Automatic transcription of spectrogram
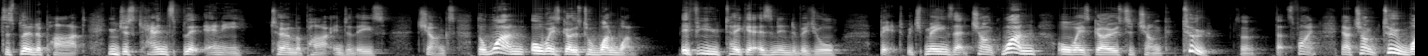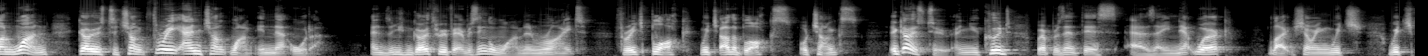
to split it apart. You just can split any term apart into these chunks. The one always goes to 1, 1 if you take it as an individual bit, which means that chunk 1 always goes to chunk 2. So that's fine. Now chunk 2, 1, 1 goes to chunk 3 and chunk 1 in that order. And you can go through for every single one and write for each block which other blocks or chunks it goes to. And you could represent this as a network, like showing which, which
